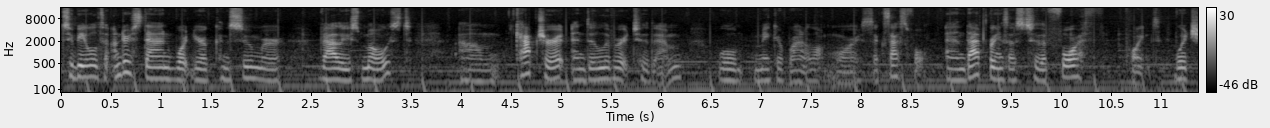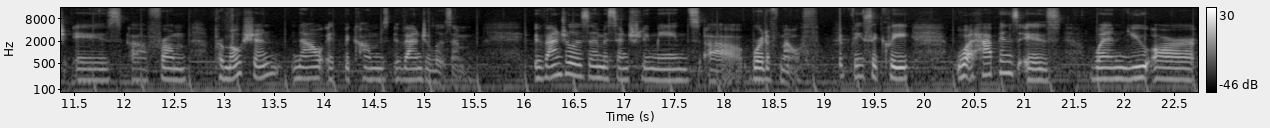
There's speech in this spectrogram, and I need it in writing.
to be able to understand what your consumer values most, um, capture it and deliver it to them will make your brand a lot more successful. And that brings us to the fourth point, which is uh, from promotion, now it becomes evangelism. Evangelism essentially means uh, word of mouth. Basically, what happens is when you are,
